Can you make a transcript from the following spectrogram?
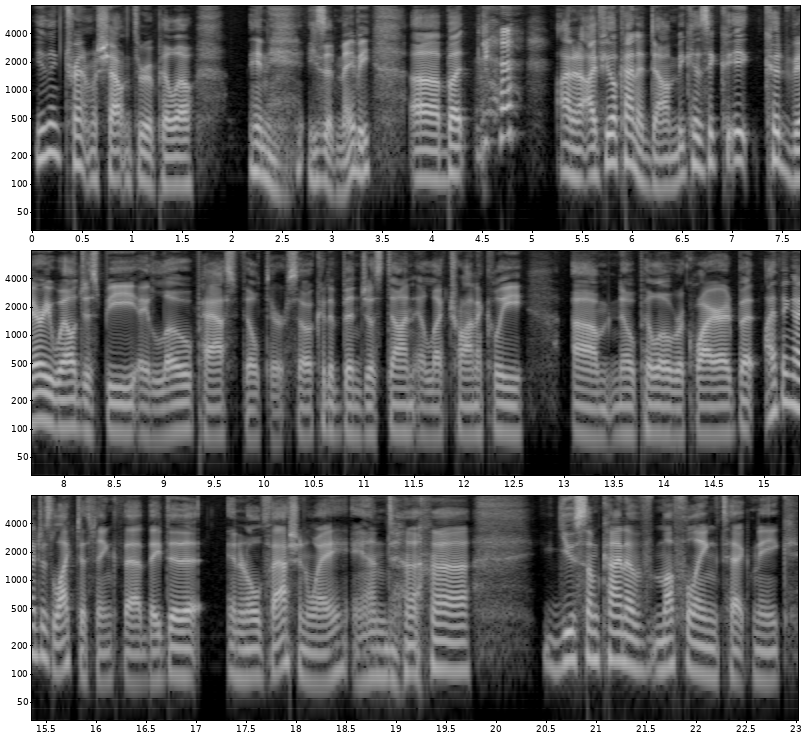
"You think Trent was shouting through a pillow?" And he, he said, "Maybe," uh, but I don't know. I feel kind of dumb because it it could very well just be a low pass filter, so it could have been just done electronically, um, no pillow required. But I think I just like to think that they did it in an old fashioned way and uh, use some kind of muffling technique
